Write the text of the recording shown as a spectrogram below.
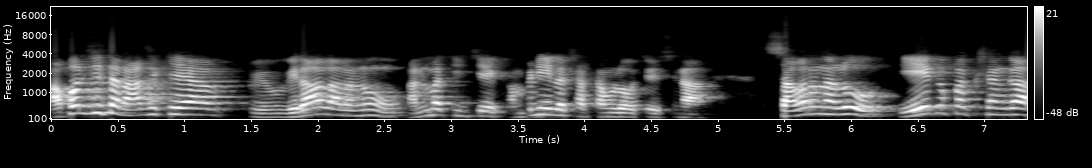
అపరిచిత రాజకీయ విరాళాలను అనుమతించే కంపెనీల చట్టంలో చేసిన సవరణలు ఏకపక్షంగా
